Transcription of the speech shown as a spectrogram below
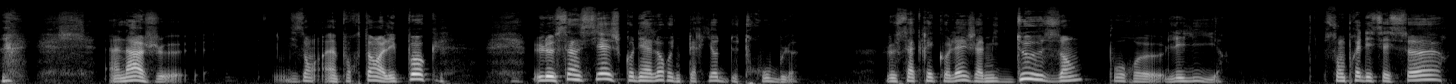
un âge, euh, disons, important à l'époque. Le Saint-Siège connaît alors une période de trouble. Le Sacré Collège a mis deux ans pour euh, l'élire. Son prédécesseur,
